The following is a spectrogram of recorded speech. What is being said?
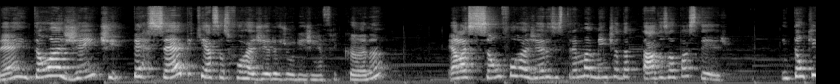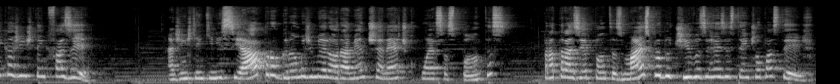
Né? Então, a gente percebe que essas forrageiras de origem africana elas são forrageiras extremamente adaptadas ao pastejo. Então, o que, que a gente tem que fazer? A gente tem que iniciar programas de melhoramento genético com essas plantas para trazer plantas mais produtivas e resistentes ao pastejo.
